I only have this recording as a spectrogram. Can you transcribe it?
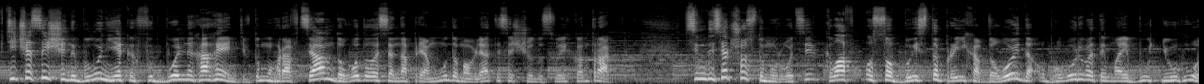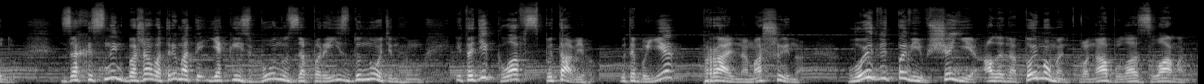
В ті часи ще не було ніяких футбольних агентів, тому гравцям доводилося напряму домовлятися щодо своїх контрактів. В 76-му році Клав особисто приїхав до Ллойда обговорювати майбутню угоду. Захисник бажав отримати якийсь бонус за переїзд до Нотінгему, і тоді Клав спитав його: У тебе є пральна машина? Ллойд відповів, що є, але на той момент вона була зламана.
